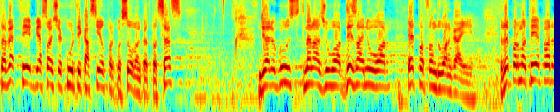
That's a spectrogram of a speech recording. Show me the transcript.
te vetë thelbi i asaj që Kurti ka sjellë për Kosovën në këtë proces, dialogues të menaxhuar, të dizajnuar e të përfunduar nga ai. Dhe për më tepër,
